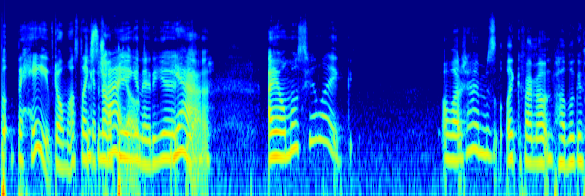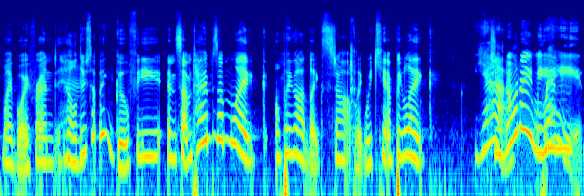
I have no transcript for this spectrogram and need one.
b- behaved almost like just a not child. being an idiot. Yeah. I almost feel like a lot of times, like if I'm out in public with my boyfriend, he'll Mhm. do something goofy, and sometimes I'm like, "Oh my god, like stop! Like we can't be like." yeah. Do you know what I mean? Right.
